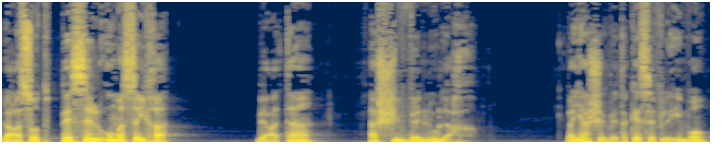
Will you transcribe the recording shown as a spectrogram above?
לעשות פסל ומסכה, ועתה אשיבנו לך. וישב את הכסף לאמו,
